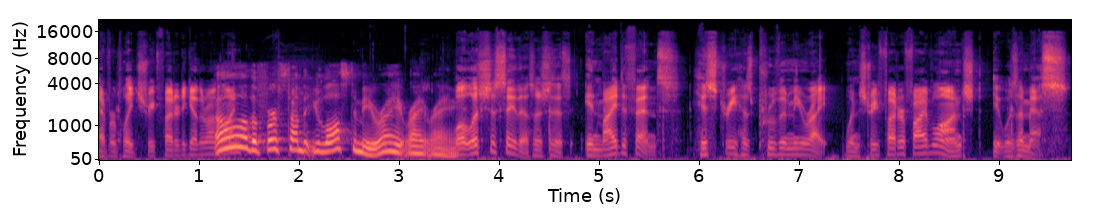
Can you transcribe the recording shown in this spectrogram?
ever played Street Fighter together online. Oh, the first time that you lost to me. Right, right, right. Well, let's just say this. Let's just say this. In my defense, history has proven me right. When Street Fighter V launched, it was a mess.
